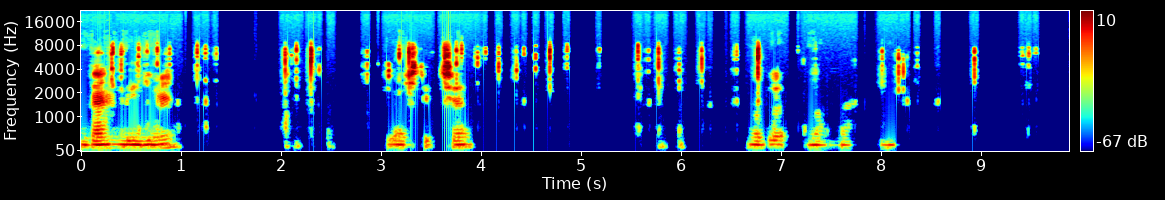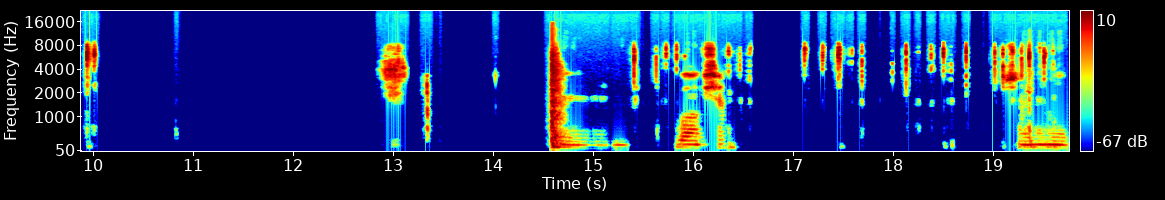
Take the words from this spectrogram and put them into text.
Ben bilgimi ulaştıkça modu normal. Ee, bu akşam düzenleme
